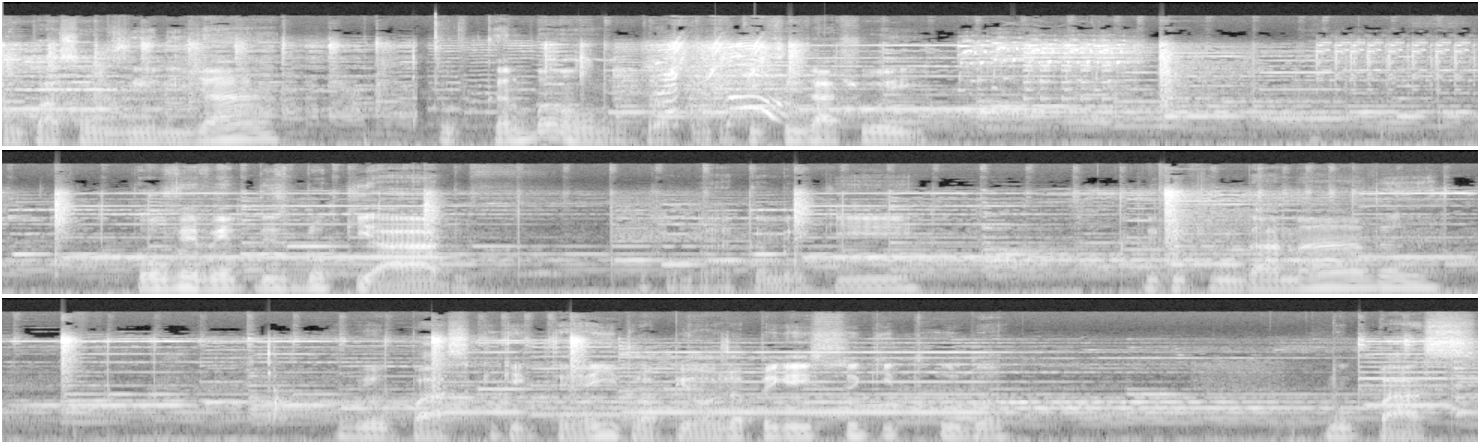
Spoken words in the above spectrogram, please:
pontuaçãozinha ali já. Tô ficando bom. O que, vocês achou aí? Novo evento desbloqueado. A câmera aqui. Clica aqui não dá nada. Vou ver o passe. O que, que tem aí, tropinho? Eu já peguei isso aqui tudo, ó. No passe.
